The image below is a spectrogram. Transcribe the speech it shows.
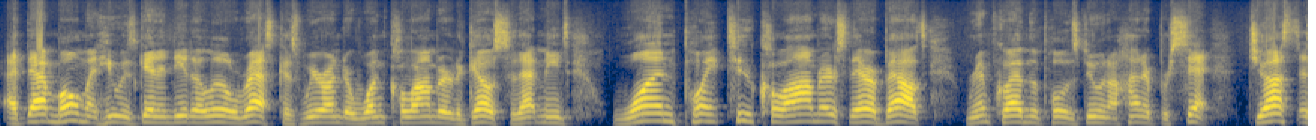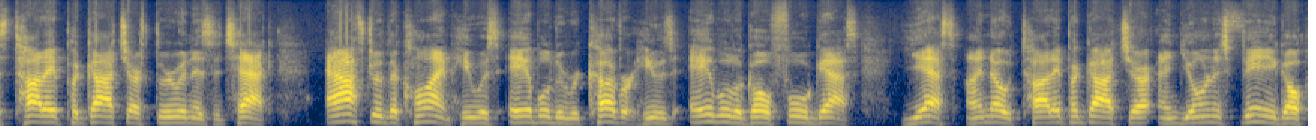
at that moment, he was going to need a little rest because we were under one kilometer to go. So that means 1.2 kilometers thereabouts. Remco Evenepoel was doing 100%, just as Tadej Pogacar threw in his attack. After the climb, he was able to recover. He was able to go full gas. Yes, I know Tadej Pogacar and Jonas Vingegaard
